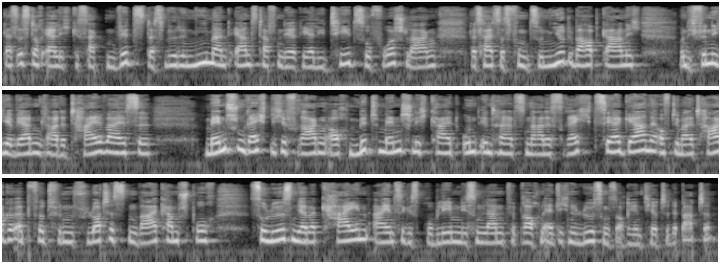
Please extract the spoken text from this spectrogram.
Das ist doch ehrlich gesagt ein Witz. Das würde niemand ernsthaft in der Realität so vorschlagen. Das heißt, das funktioniert überhaupt gar nicht. Und ich finde, hier werden gerade teilweise menschenrechtliche Fragen, auch Mitmenschlichkeit und internationales Recht sehr gerne auf dem Altar geöpfert für den flottesten Wahlkampfspruch. So lösen wir aber kein einziges Problem in diesem Land. Wir brauchen endlich eine lösungsorientierte Debatte.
